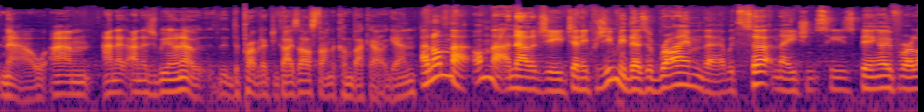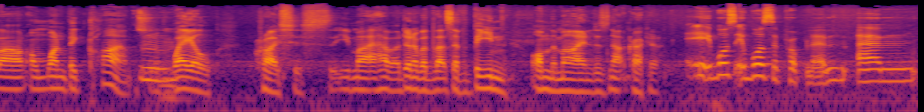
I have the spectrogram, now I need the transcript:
now. Um, and, and as we all know, the, the private equity guys are starting to come back out again. And on that on that analogy, Jenny, presumably there's a rhyme there with certain agencies being over reliant on one big client, the sort of whale crisis that you might have. I don't know whether that's ever been on the mind as Nutcracker. It was it was a problem um,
